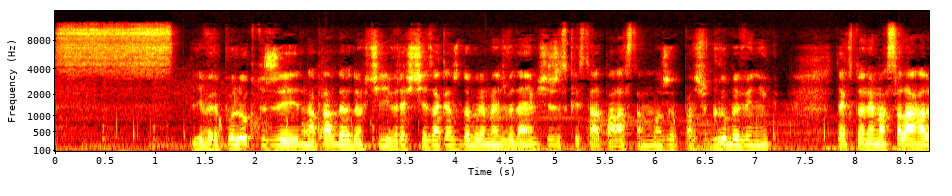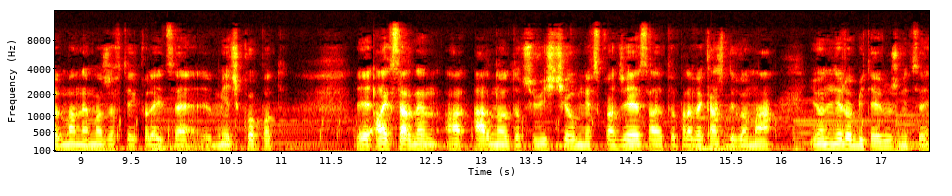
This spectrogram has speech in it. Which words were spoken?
z Liverpoolu, którzy naprawdę będą chcieli wreszcie zagrać dobry mecz. Wydaje mi się, że z Crystal Palace tam może paść gruby wynik. Tak kto nie ma Salaha lub Mane może w tej kolejce mieć kłopot. Y, Alexander Arnold oczywiście u mnie w składzie jest, ale to prawie każdy go ma i on nie robi tej różnicy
